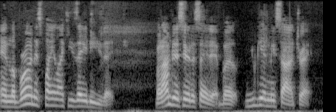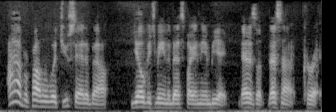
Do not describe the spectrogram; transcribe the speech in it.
and LeBron is playing like he's AD's age. But I'm just here to say that. But you getting me sidetracked. I have a problem with what you said about Jokic being the best player in the NBA. That is a, that's not correct.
